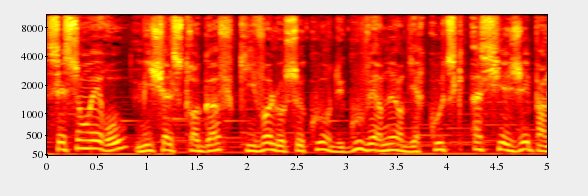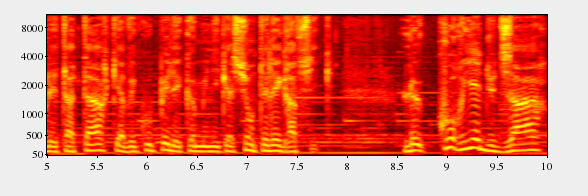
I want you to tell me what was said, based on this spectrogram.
C'est son héros, Michel Strogoff, qui vole au secours du gouverneur d'Irkoutsk assiégé par les Tatars qui avaient coupé les communications télégraphiques. Le courrier du tsar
